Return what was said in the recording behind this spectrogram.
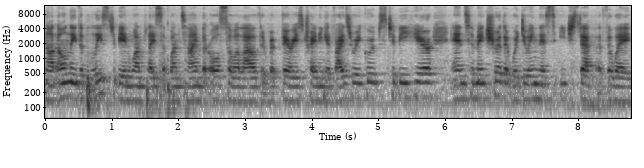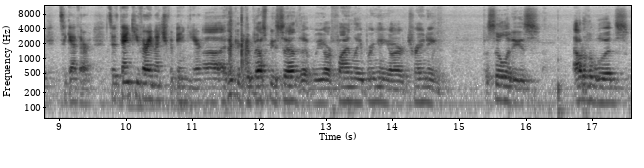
not only the police to be in one place at one time, but also allow the various training advisory groups to be here and to make sure that we're doing this each step of the way together. So thank you very much for being here. Uh, I think it could best be said that we are finally bringing our training facilities out of the woods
